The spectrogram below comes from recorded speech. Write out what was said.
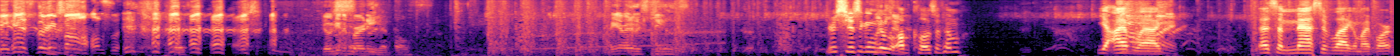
he has three balls. Go get a birdie. I got rid of his shields. You're seriously gonna Punch go him. up close with him? Yeah, I have Oh, lag. boy. That's a massive lag on my part.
